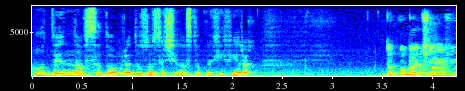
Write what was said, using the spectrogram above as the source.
1. На все добре. До зустрічі в наступних ефірах. До побачення.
